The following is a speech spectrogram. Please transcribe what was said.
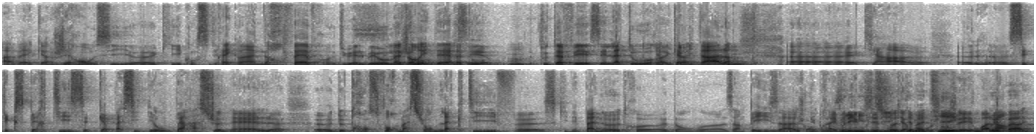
avec un gérant aussi qui est considéré comme un orfèvre du LBO majoritaire, c'est tout à fait, c'est Latour Capital, Capital qui a euh, cette expertise, cette capacité opérationnelle euh, de transformation de l'actif, euh, ce qui n'est pas neutre dans un paysage du private Vous voulez miser sur cette thématique, vous ne pouvez pas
